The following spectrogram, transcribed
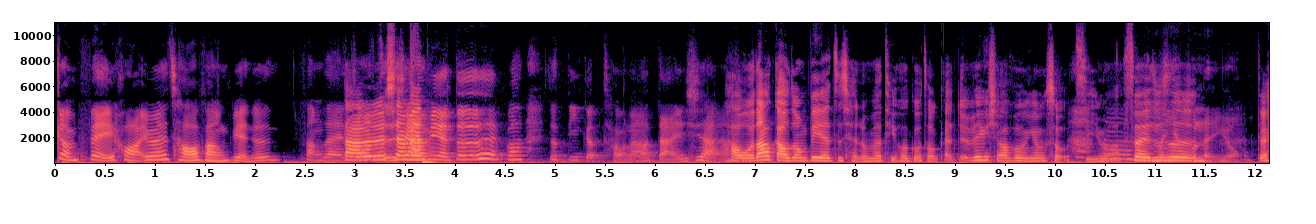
更废话，因为超方便，就是放在桌子下面面，对对对，放就低个头，然后打一下。好，我到高中毕业之前都没有体会过这种感觉，毕竟学校不能用手机嘛，所以就是也不是能用。对，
